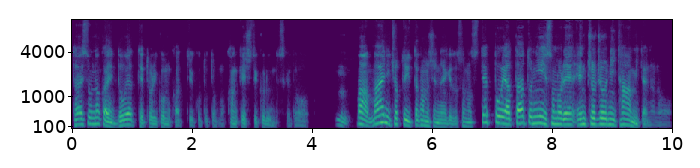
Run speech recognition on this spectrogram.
体操の中にどうやって取り込むかっていうこととも関係してくるんですけど、うんまあ、前にちょっと言ったかもしれないけど、そのステップをやった後に、そのれ延長上にターンみたいなのを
